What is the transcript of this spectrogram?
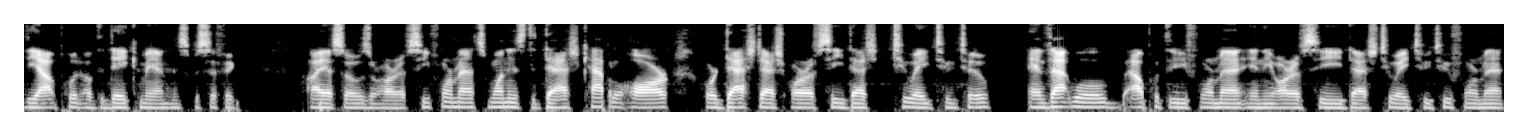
the output of the date command in specific ISOs or RFC formats. One is the dash capital R or dash dash RFC dash 2822 and that will output the format in the RFC-2822 format,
